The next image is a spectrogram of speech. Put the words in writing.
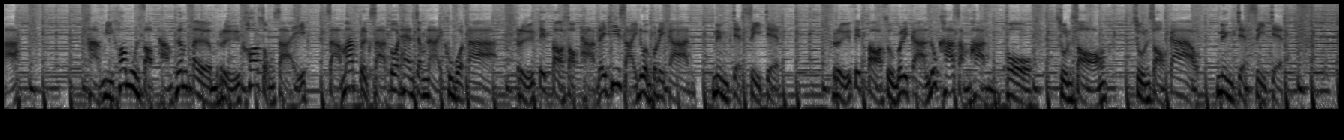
หากมีข้อมูลสอบถามเพิ่มเติม หรือข้อสงสัย สามารถปรึกษาตัวแทนจำหน่ายคูโบตาหรือติดต่อสอบถามได้ที่สายด่วนบริการ 1747 หรือติดต่อศูนย์บริการลูกค้าสัมพันธ์ โทร 02 029 1747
